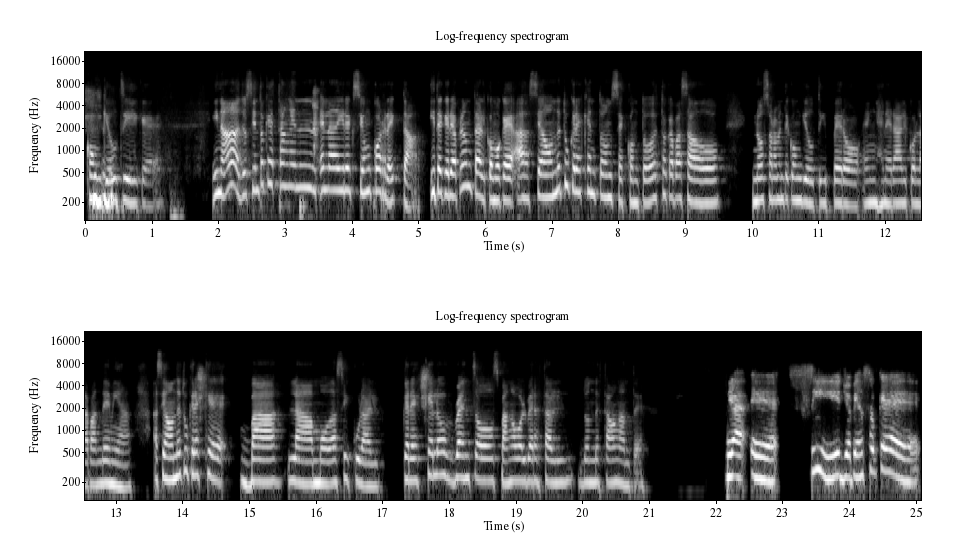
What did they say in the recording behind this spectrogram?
con Guilty que... Y nada, yo siento que están en, en, la dirección correcta. Y te quería preguntar, como que, ¿hacia dónde tú crees que entonces, con todo esto que ha pasado, no solamente con Guilty, pero en general con la pandemia, ¿hacia dónde tú crees que va la moda circular? ¿Crees que los rentals van a volver a estar donde estaban antes? Mira, eh, sí, yo pienso que,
